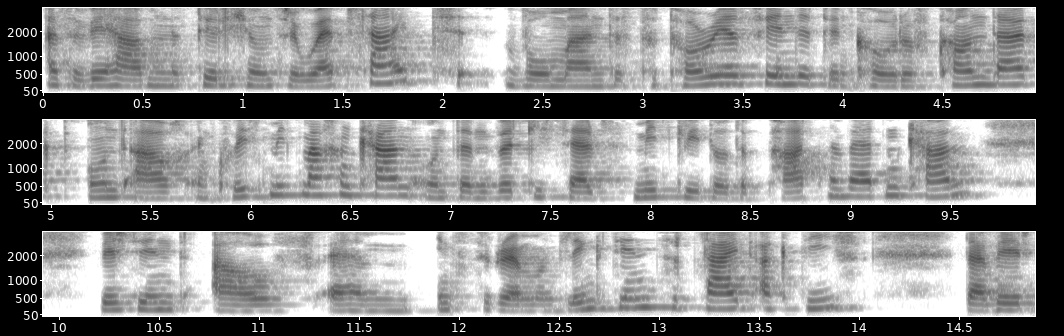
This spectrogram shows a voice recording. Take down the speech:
Also wir haben natürlich unsere Website, wo man das Tutorial findet, den Code of Conduct und auch ein Quiz mitmachen kann und dann wirklich selbst Mitglied oder Partner werden kann. Wir sind auf ähm, Instagram und LinkedIn zurzeit aktiv. Da wir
